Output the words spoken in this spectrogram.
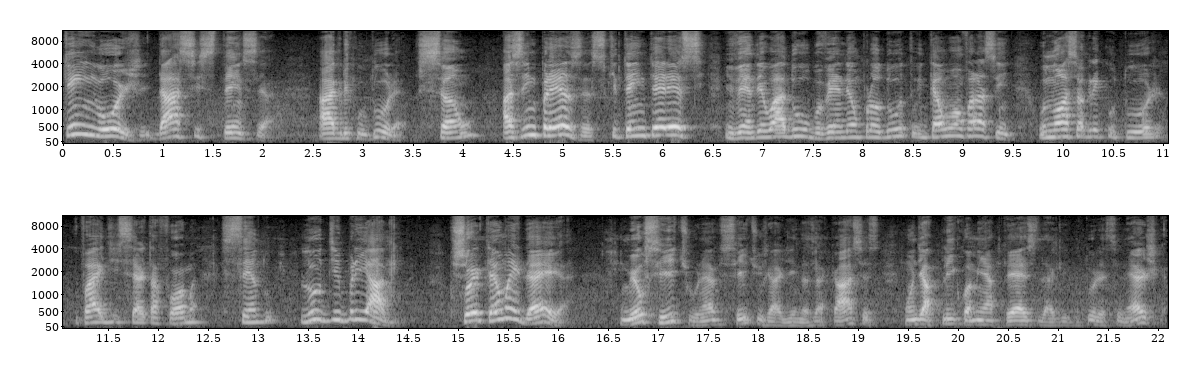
quem hoje dá assistência à agricultura? São as empresas que têm interesse em vender o adubo, vender um produto. Então vamos falar assim, o nosso agricultor vai de certa forma sendo ludibriado. O senhor tem uma ideia, o meu sítio, né, o sítio Jardim das Acácias, onde aplico a minha tese da agricultura sinérgica,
